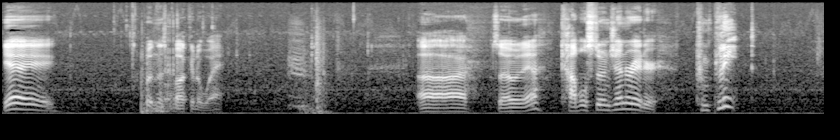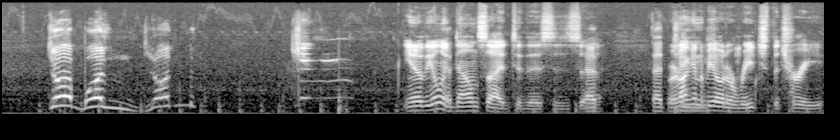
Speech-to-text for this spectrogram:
Yay! Putting this bucket away. Uh, so yeah, cobblestone generator complete. Job one done. You know, the only That- downside to this is uh, that- That we're not going to be able to reach the tree.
